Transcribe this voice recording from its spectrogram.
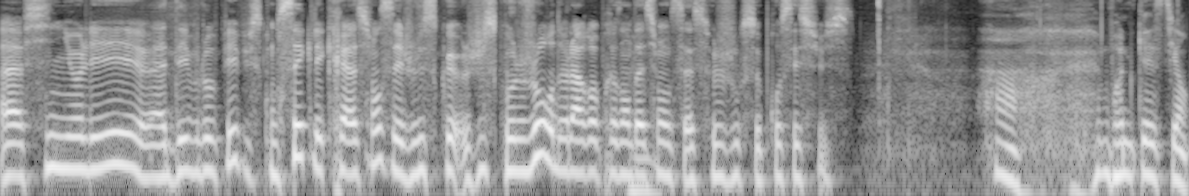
à fignoler, à développer, puisqu'on sait que les créations, c'est jusqu'au jour de la représentation que ça se joue, ce processus? Ah, bonne question.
